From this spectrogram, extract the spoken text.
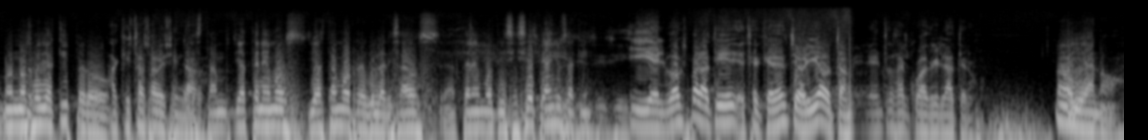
no, no soy de aquí, pero... Aquí estás avecindado. Estamos, ya tenemos, ya estamos regularizados, ya tenemos 17 años aquí. ¿Y el box para ti se queda en teoría o también entras al cuadrilátero? No, ya no,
